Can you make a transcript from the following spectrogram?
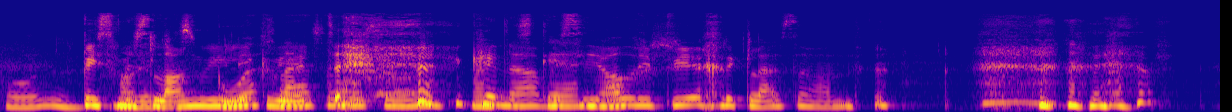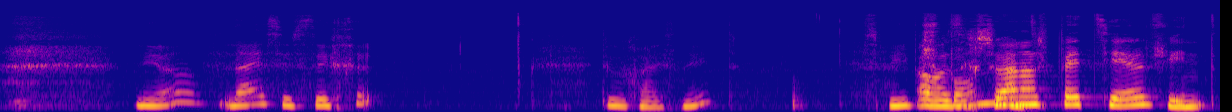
Voll. Bis Mal es langweilig wird. so, genau, bis ich alle. Bücher gelesen habe. ja, nein, es ist sicher... Du, ich weiss nicht. Es bleibt Aber was ich schon noch speziell finde,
